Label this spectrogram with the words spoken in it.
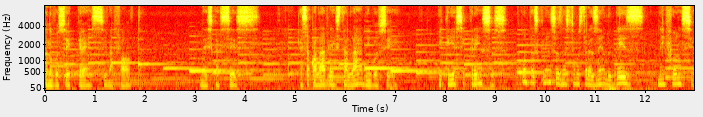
Quando você cresce na falta, na escassez, essa palavra é instalada em você e cria-se crenças. Quantas crenças nós estamos trazendo desde a infância?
